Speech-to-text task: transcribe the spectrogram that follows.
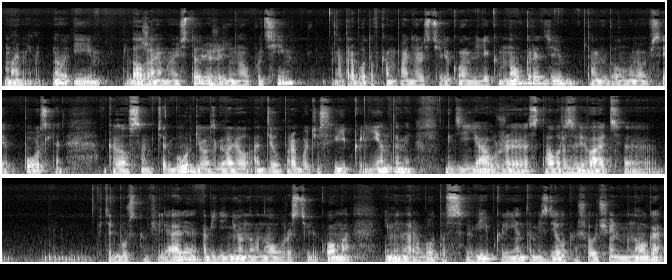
момент. Ну и продолжаем мою историю жизненного пути отработав в компании Ростелеком в Великом Новгороде, там был мой офис, я после оказался в Санкт-Петербурге, возглавил отдел по работе с VIP-клиентами, где я уже стал развивать э, петербургском филиале объединенного нового Ростелекома именно работу с VIP-клиентами. Сделал, конечно, очень много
